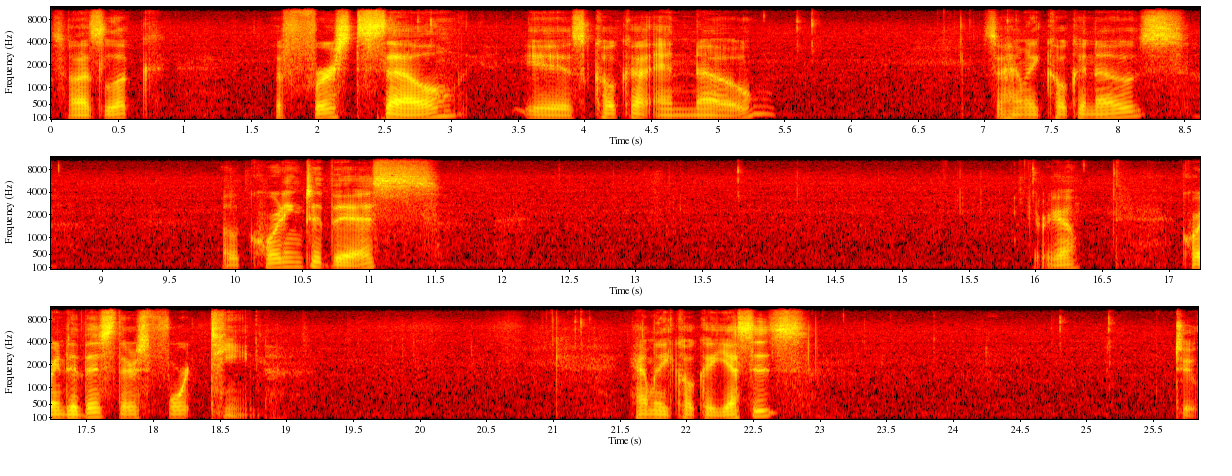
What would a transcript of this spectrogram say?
So let's look. The first cell is coca and no. So how many coca no's? Well, according to this, there we go. According to this, there's 14. How many coca yeses? Two.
